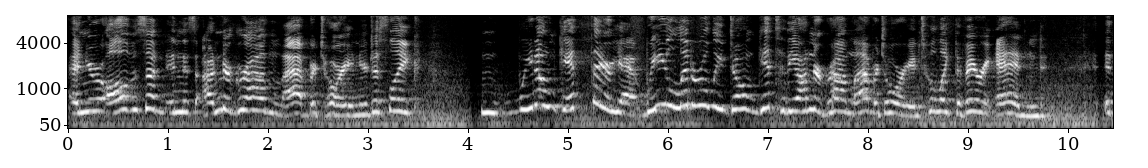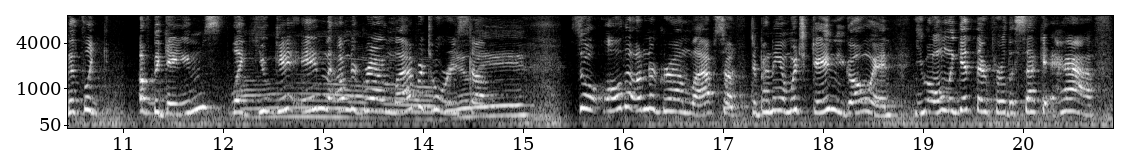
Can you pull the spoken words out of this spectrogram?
and you're all of a sudden in this underground laboratory, and you're just like. We don't get there yet. We literally don't get to the underground laboratory until like the very end. And it's like of the games, like you get in the underground oh, laboratory stuff. Oh, really? So all the underground lab stuff, depending on which game you go in, you only get there for the second half.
